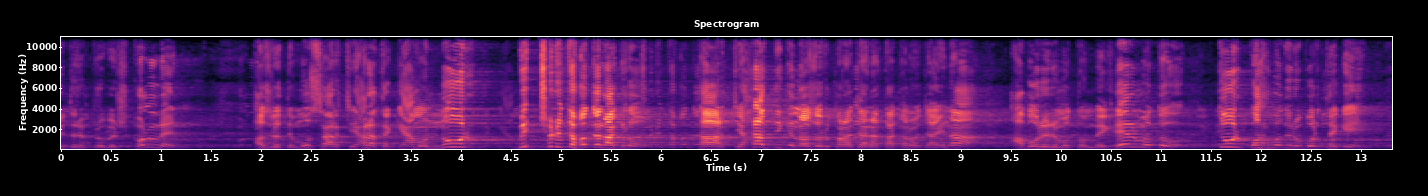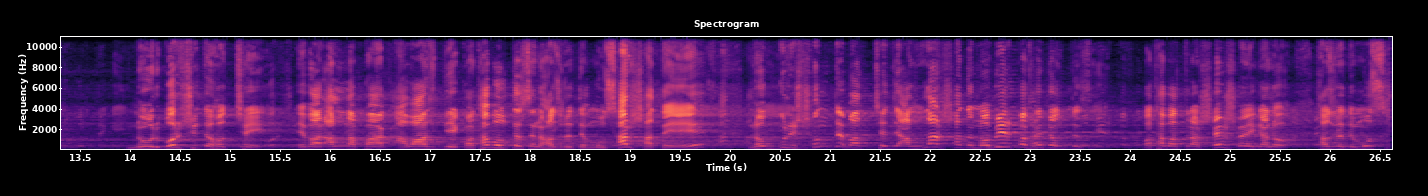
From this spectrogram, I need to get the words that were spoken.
ভিতরে প্রবেশ করলেন। হজরতে মুসার চেহারা থেকে এমন নূর বিচ্ছুরিত হতে লাগল। তার চেহারার দিকে নজর করা যায় না তাকানো যায় না। আবরের মতো, মেঘের মতো, তুর পর্বতের উপর থেকে নূর বর্ষিত হচ্ছে। এবার আল্লাহ পাক আওয়াজ দিয়ে কথা বলতেছেন হজরতে মুসার সাথে। লোকগুলি শুনতে পাচ্ছে যে আল্লাহর সাথে নবীর কথা চলতেছে। কথাবার্তা শেষ হয়ে গেল। হজরতে মুসা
